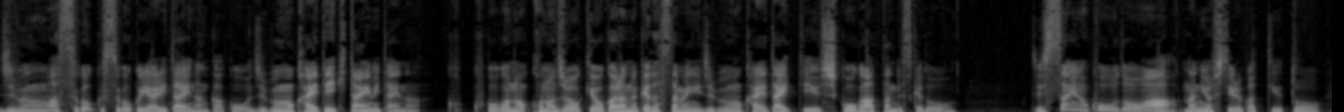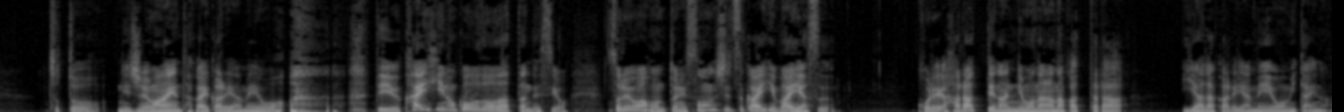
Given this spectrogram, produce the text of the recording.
自分はすごくすごくやりたい、なんかこう自分を変えていきたいみたいなこ、ここの、この状況から抜け出すために自分を変えたいっていう思考があったんですけど、実際の行動は何をしているかっていうと、ちょっと20万円高いからやめよう っていう回避の行動だったんですよ。それは本当に損失回避バイアス。これ払って何にもならなかったら嫌だからやめようみたいな。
